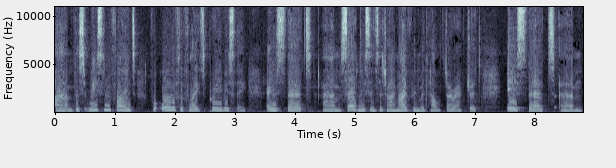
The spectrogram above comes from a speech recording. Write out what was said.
um, this recent flight, for all of the flights previously, is that um, certainly since the time I've been with Health Directorate, is that um,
